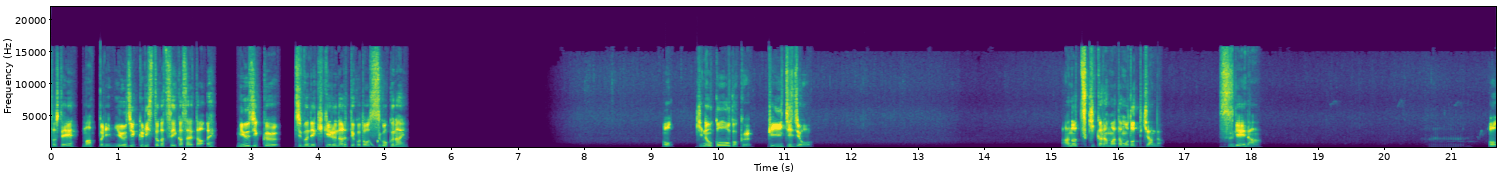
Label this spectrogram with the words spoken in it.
そして、マップにミュージックリストが追加された。え、ミュージック自分で聴けるようになるってこと？すごくない？お、キノコ王国、ピーチ城。あの月からまた戻ってきたんだ。すげえな。お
